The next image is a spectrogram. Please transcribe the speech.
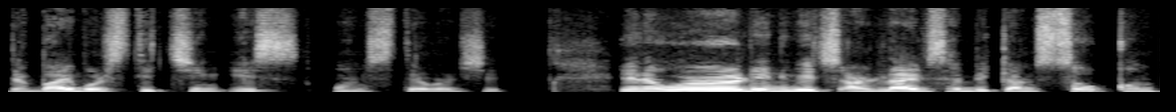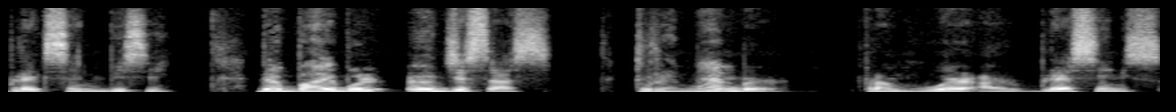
the Bible's teaching is on stewardship. In a world in which our lives have become so complex and busy, the Bible urges us to remember from where our blessings,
